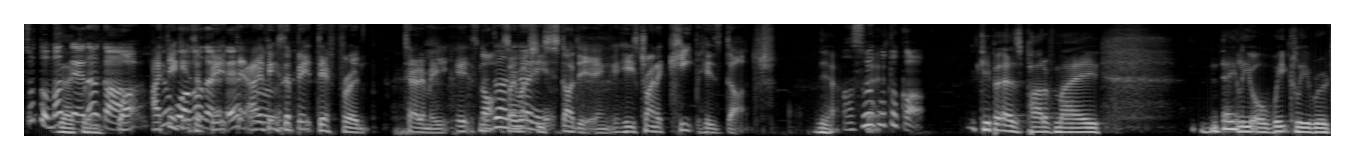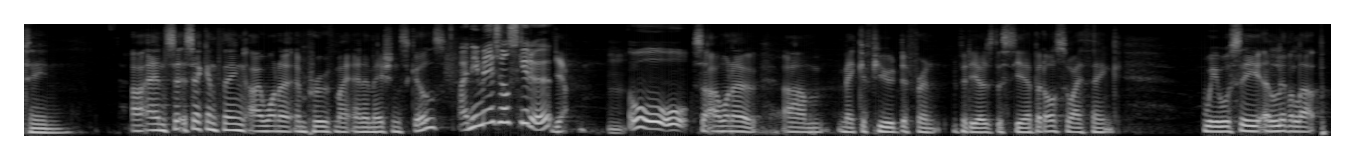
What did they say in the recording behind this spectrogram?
ちょっと待って、 Exactly. なんか Well,、I よ think くわ it's か a んない bit. え I うん think it's a bit different. Telemi, it's not so Dani, much Dani. he's studying; he's trying to keep his Dutch. Yeah, あ、そういうことか。 keep it as part of my daily or weekly routine. Uh, and se- second thing, I want to improve my animation skills. アニメーションスキル Yeah. おうおうおう So I want to um, make a few different videos this year, but also I think we will see a level up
